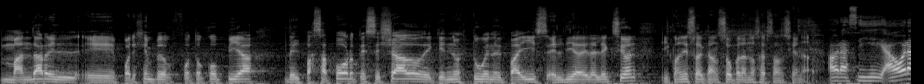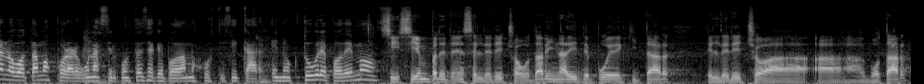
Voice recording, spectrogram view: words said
mandar, el, eh, por ejemplo, fotocopia del pasaporte sellado de que no estuve en el país el día de la elección y con eso alcanzó para no ser sancionado. Ahora, si ahora no votamos por alguna circunstancia que podamos justificar, ¿en octubre podemos? Sí, siempre tenés el derecho a votar y nadie te puede quitar el derecho a votar.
